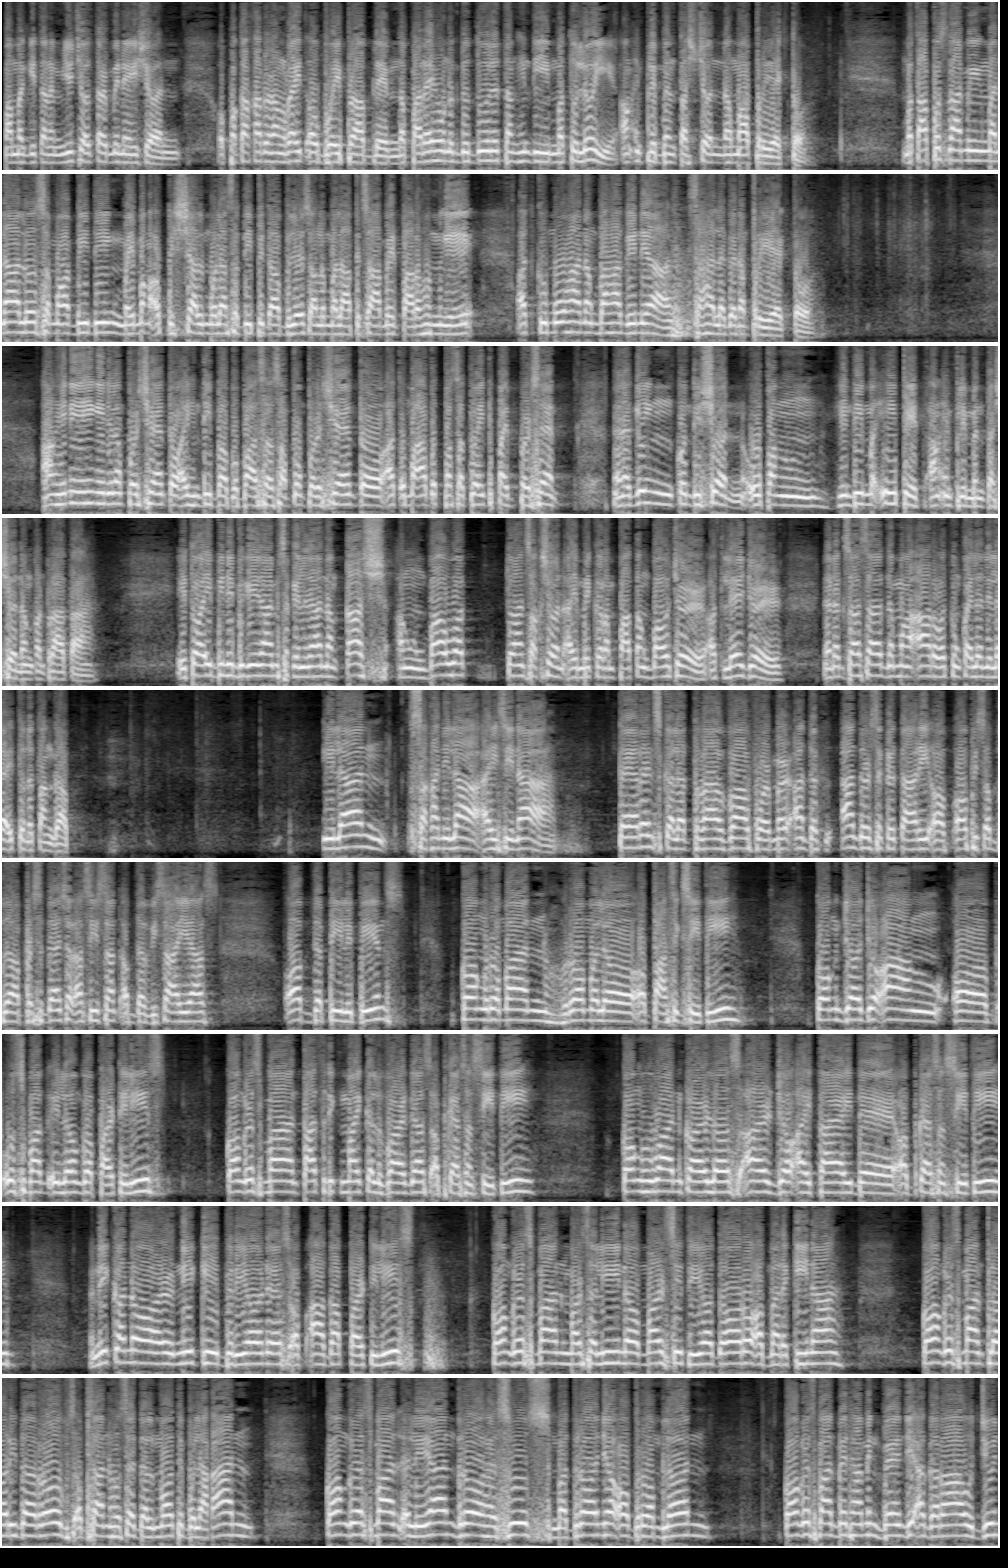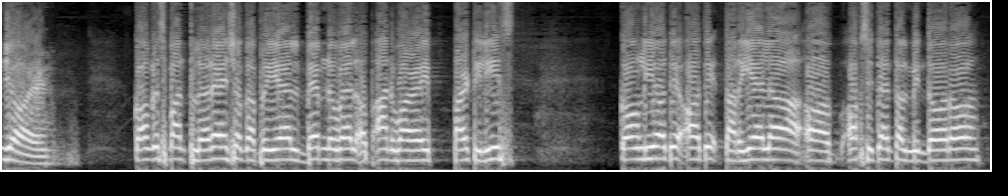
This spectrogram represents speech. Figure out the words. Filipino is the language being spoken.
pamagitan ng mutual termination o pagkakaroon ng right of way problem na parehong nagdudulot ng hindi matuloy ang implementasyon ng mga proyekto. Matapos naming manalo sa mga bidding, may mga opisyal mula sa DPWS ang lumalapit sa amin para humingi at kumuha ng bahagi niya sa halaga ng proyekto. Ang hinihingi nilang porsyento ay hindi bababa sa 10% at umaabot pa sa 25% na naging kondisyon upang hindi maipit ang implementasyon ng kontrata. Ito ay binibigay namin sa kanila ng cash. Ang bawat transaksyon ay may karampatang voucher at ledger na nagsasaad ng mga araw at kung kailan nila ito natanggap. Ilan sa kanila ay sina Terence Calatrava, former Under Undersecretary of Office of the Presidential Assistant of the Visayas of the Philippines, Kong Roman Romulo of Pasig City, Kong Jojo Ang of Uswag Ilonggo Party List, Congressman Patrick Michael Vargas of Quezon City, Kong Juan Carlos Arjo Aitayde of Quezon City, Nicanor Nicky Briones of Agap Party List, Congressman Marcelino Marci Teodoro of Marikina, Congressman Florida Robes of San Jose del Monte, Bulacan, Congressman Leandro Jesus Madroño of Romblon, Congressman Benjamin Benji Agarao Jr., Congressman Florencio Gabriel Bem Noel of Anwaray Party List, Kong Leo de Ode Tariela of Occidental Mindoro,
